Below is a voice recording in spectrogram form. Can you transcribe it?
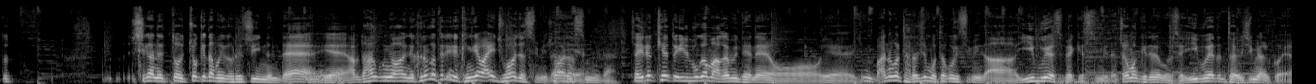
또 시간에 또 쫓기다 보니까 그럴 수 있는데 예 아무튼 한국 영화 그런 것들이 굉장히 많이 좋아졌습니다. 좋아졌습니다. 예. 자 이렇게 또 일부가 마감이 되네요. 예, 좀 많은 걸 다루지 못하고 있습니다. 아, 2부에서 뵙겠습니다. 조금만 기다려 보세요. 2부에는 더 열심히 할 거예요.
